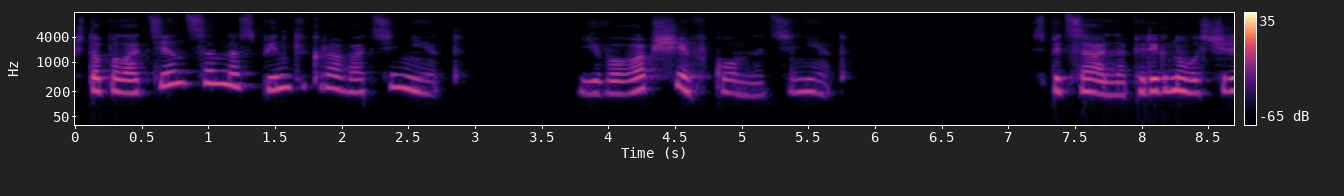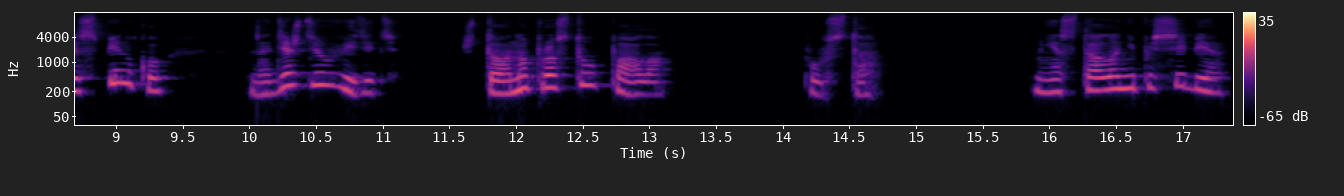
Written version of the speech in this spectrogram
что полотенца на спинке кровати нет. Его вообще в комнате нет. Специально перегнулась через спинку в надежде увидеть, что оно просто упало. Пусто. Мне стало не по себе.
